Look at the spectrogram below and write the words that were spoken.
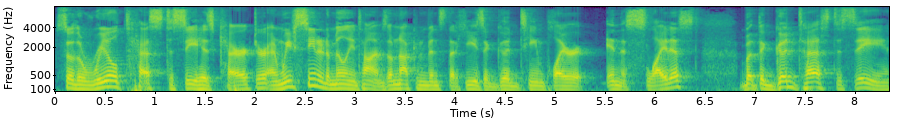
So the real test to see his character, and we've seen it a million times. I'm not convinced that he's a good team player in the slightest, but the good test to see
